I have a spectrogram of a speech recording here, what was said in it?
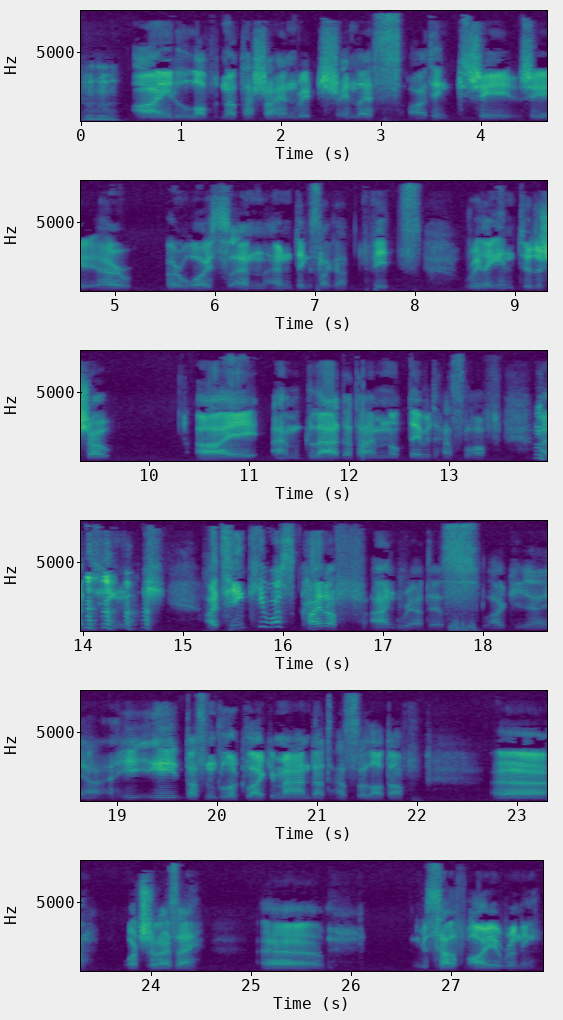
Mm-hmm. I love Natasha Henstridge in this. I think she she her her voice and and things like that fits really into the show. I am glad that I'm not David Hasselhoff. I think I think he was kind of angry at this. Like yeah yeah he he doesn't look like a man that has a lot of uh what should I say uh self irony.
